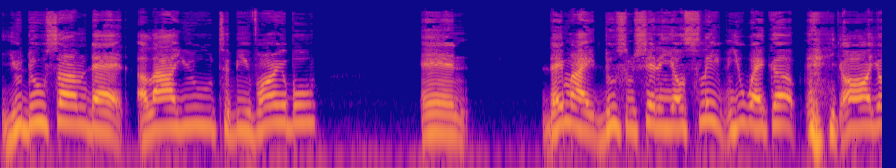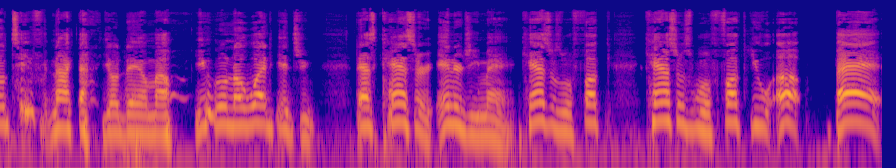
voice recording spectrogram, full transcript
you do something that allow you to be vulnerable and they might do some shit in your sleep and you wake up and all your teeth knocked out your damn mouth. You don't know what hit you. That's cancer energy, man. Cancers will fuck cancers will fuck you up bad.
